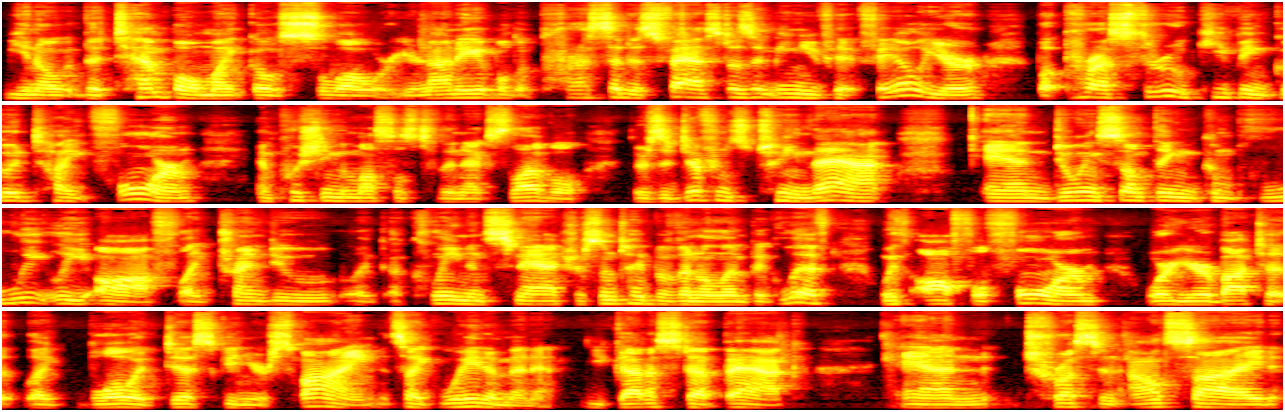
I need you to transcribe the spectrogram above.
you know the tempo might go slower. You're not able to press it as fast doesn't mean you've hit failure but press through keeping good tight form and pushing the muscles to the next level. There's a difference between that and doing something completely off like trying to do like a clean and snatch or some type of an olympic lift with awful form where you're about to like blow a disc in your spine. It's like wait a minute you got to step back and trust an outside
